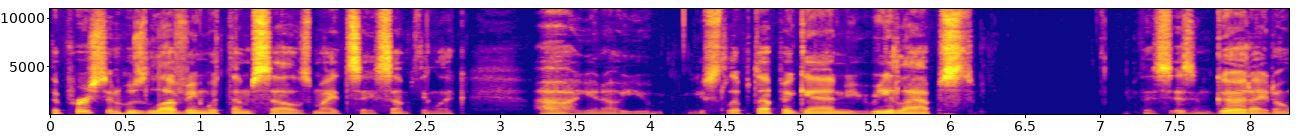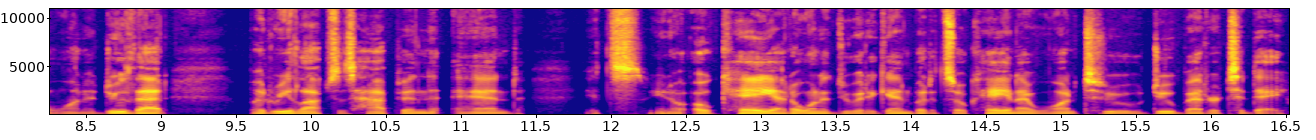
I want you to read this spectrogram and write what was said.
The person who's loving with themselves might say something like, "Oh, you know, you you slipped up again, you relapsed. This isn't good. I don't want to do that." But relapses happen and it's you know okay i don't want to do it again but it's okay and i want to do better today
